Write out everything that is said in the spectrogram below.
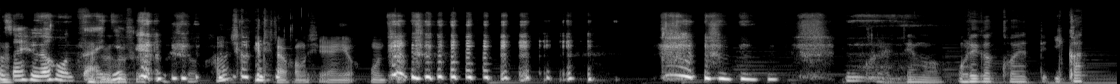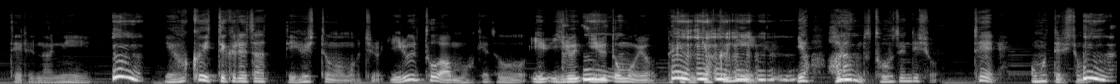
お財布が本体ねそう。そうそうそう話しかけてたのかもしれんよ、ほんと。うんこれでも、俺がこうやって怒ってるのに、うん。よく言ってくれたっていう人ももちろんいるとは思うけど、いいる、うんいると思うよ。だけど逆に、にいや、払うの当然でしょって思ってる人もうん。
